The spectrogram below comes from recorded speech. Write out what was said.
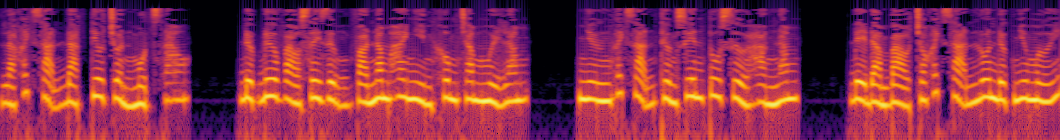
là khách sạn đạt tiêu chuẩn 1 sao. Được đưa vào xây dựng vào năm 2015. Nhưng khách sạn thường xuyên tu sửa hàng năm. Để đảm bảo cho khách sạn luôn được như mới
